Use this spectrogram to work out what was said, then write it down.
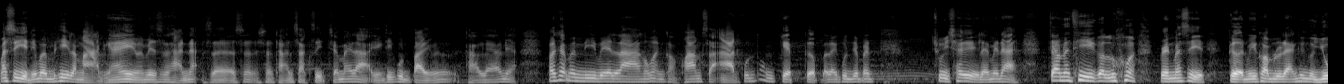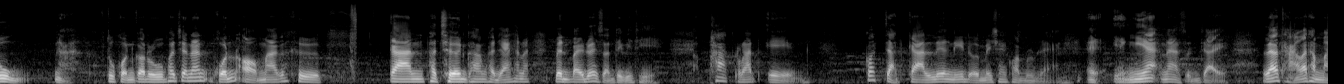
มัสยิดนี่มันเป็นที่ละหมาดไง มันเป็นสถานะสสสถานศักดิ์สิทธิ์ใช่ไหมล่ะ อย่างที่คุณไปเมื่อคราวแล้วเนี่ย เพราะฉะนั้นมันมีเวลาของมันของความสะอาด คุณต้องเก็บเก็บอะไร คุณจะเป็นช่วยเชื่ออะไรไม่ได้ เจ้าหน้าที่ก็รู้ว่าเป็นมัสยิด เกิดมีความรุนแรงขึ้นก็ยุ่งนะทุกคนก็รู้ เพราะฉะนั้นผลออกมาก็คือ การเผชิญความขัดแย้งครั้งนั้นเป็นไปด้วยสันติวิธี ภาครัฐเองก็จัดการเรื่องนี้โดยไม่ใช่ความรุนแรงเอ๊ะอย่างเงี้ยน่าสนใจ แล้วถามว่าทำไม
